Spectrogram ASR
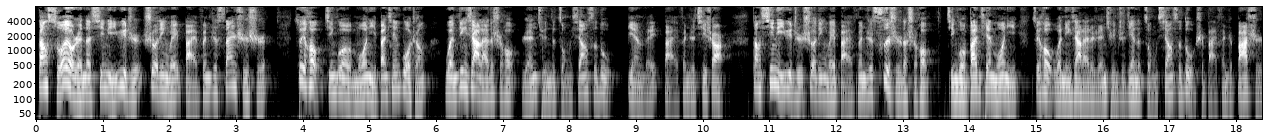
当所有人的心理阈值设定为百分之三十时，最后，经过模拟搬迁过程稳定下来的时候，人群的总相似度变为百分之七十二。当心理阈值设定为百分之四十的时候，经过搬迁模拟，最后稳定下来的人群之间的总相似度是百分之八十。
